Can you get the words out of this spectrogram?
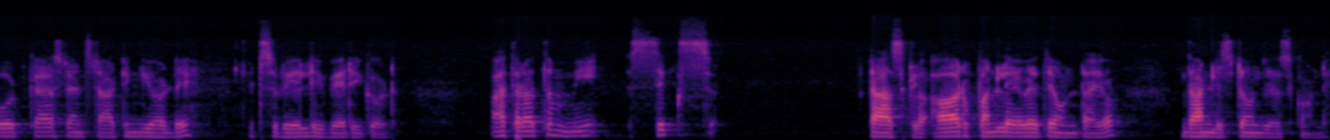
podcast and starting your day it's really very good ఆ తర్వాత మీ సిక్స్ టాస్క్లు ఆరు పనులు ఏవైతే ఉంటాయో దాన్ని లిస్ట్ డౌన్ చేసుకోండి.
